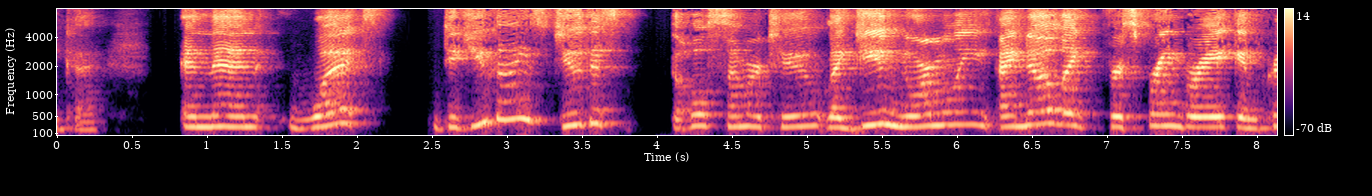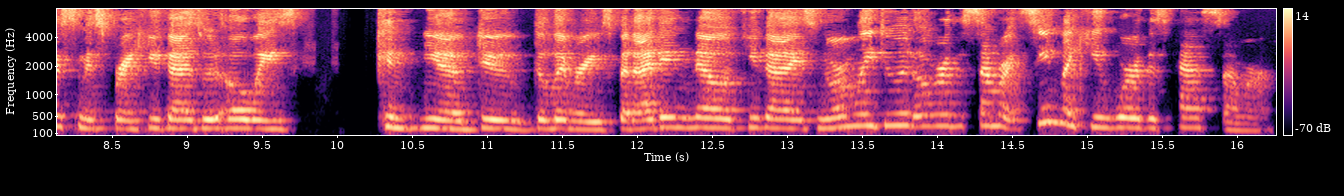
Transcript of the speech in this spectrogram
Okay. And then what did you guys do this the whole summer too? Like, do you normally? I know, like for spring break and Christmas break, you guys would always can you know do deliveries but i didn't know if you guys normally do it over the summer it seemed like you were this past summer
